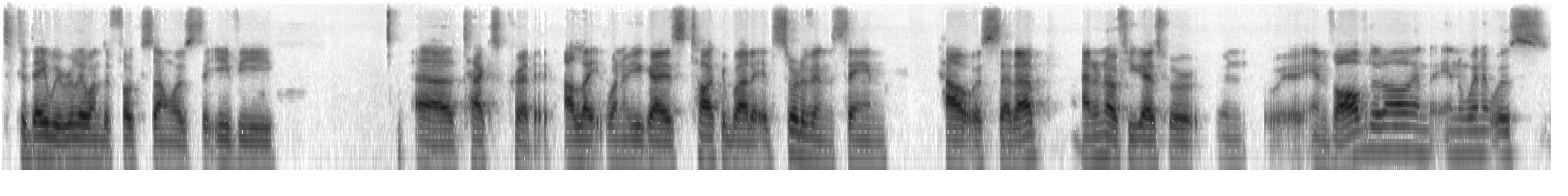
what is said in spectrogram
today we really wanted to focus on was the EV uh, tax credit. I'll let one of you guys talk about it. It's sort of insane how it was set up. I don't know if you guys were, in, involved at all in, in, when it was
